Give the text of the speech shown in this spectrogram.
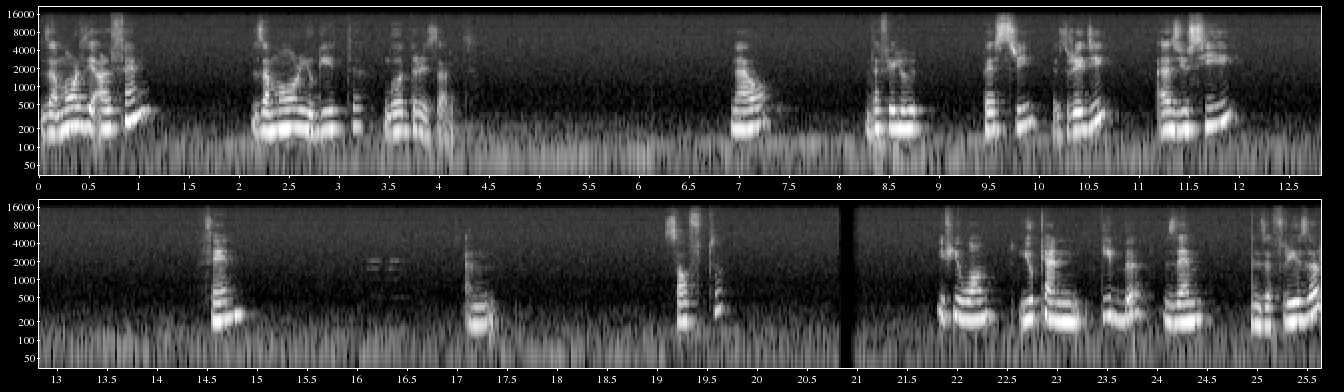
The more they are thin the more you get good result. Now the filo pastry is ready. As you see thin and soft. If you want you can keep them in the freezer.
